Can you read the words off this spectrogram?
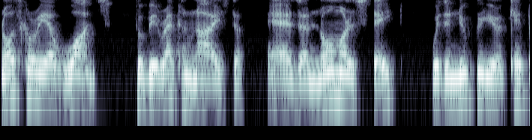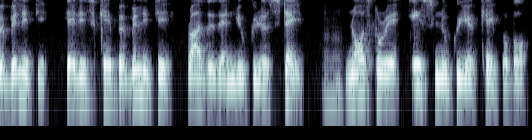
North Korea wants to be recognized as a normal state with a nuclear capability. That is capability rather than nuclear state. Mm-hmm. North Korea is nuclear capable.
